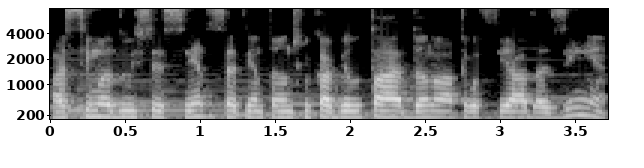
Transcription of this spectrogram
acima dos 60, 70 anos, que o cabelo tá dando uma atrofiadazinha,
